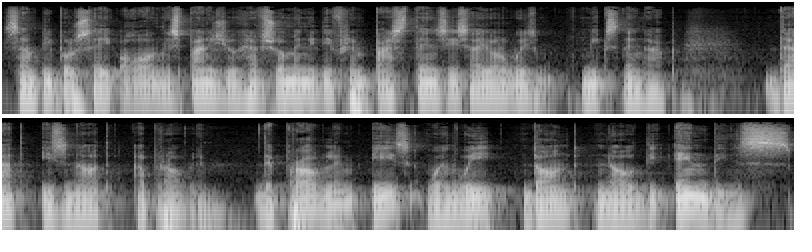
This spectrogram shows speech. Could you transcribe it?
Some people say, oh, in Spanish you have so many different past tenses, I always mix them up. That is not a problem. The problem is when we don't know the endings.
